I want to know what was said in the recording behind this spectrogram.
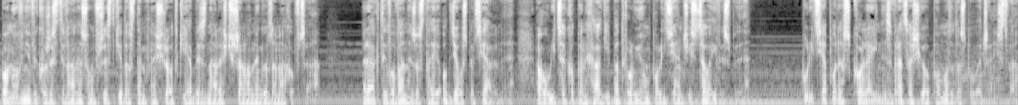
Ponownie wykorzystywane są wszystkie dostępne środki, aby znaleźć szalonego zamachowca. Reaktywowany zostaje oddział specjalny, a ulice Kopenhagi patrolują policjanci z całej wyspy. Policja po raz kolejny zwraca się o pomoc do społeczeństwa.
